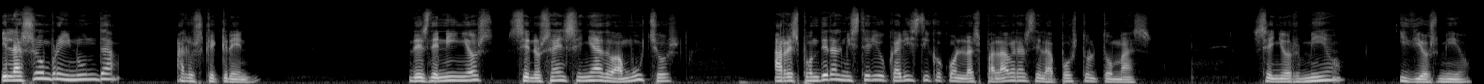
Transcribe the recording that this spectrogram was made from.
El asombro inunda a los que creen. Desde niños se nos ha enseñado a muchos a responder al misterio eucarístico con las palabras del apóstol Tomás, Señor mío y Dios mío.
